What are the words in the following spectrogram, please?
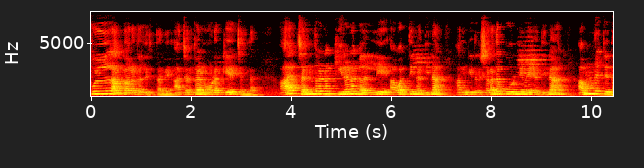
ಫುಲ್ ಆಕಾರದಲ್ಲಿರ್ತಾನೆ. ಆ ಚಂದ್ರ ನೋಡಕ್ಕೆ ಚಂದ. ಆ ಚಂದ್ರನ ಕಿರಣಗಳಲ್ಲಿ ಅವತ್ತಿನ ದಿನ, ಹಂಗಿದ್ರೆ ಶರದ ಪೂರ್ಣಿಮೆಯ ದಿನ, ಅಮೃತದ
